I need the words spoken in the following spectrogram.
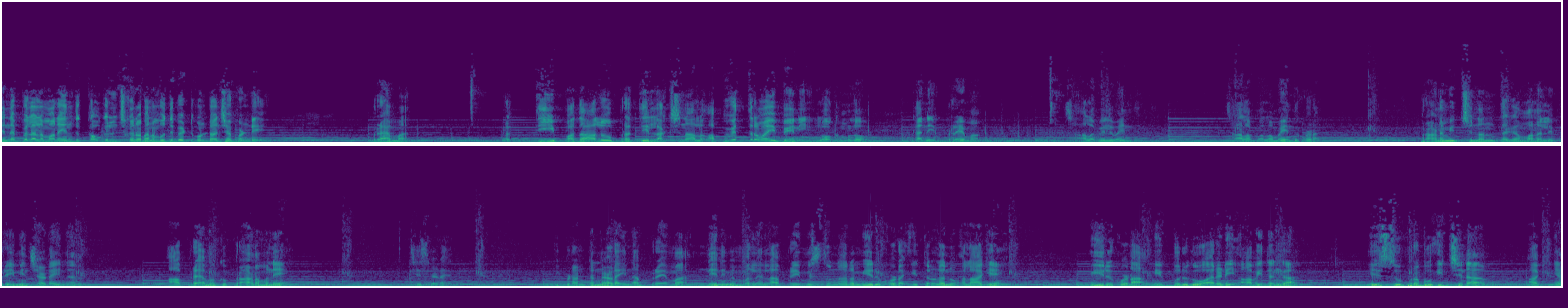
చిన్నపిల్లలు మనం ఎందుకు కౌగిలించుకొని మనం ముద్దు పెట్టుకుంటాం చెప్పండి. ప్రేమ ప్రతి పదాలు ప్రతి లక్షణాలు అపవిత్రం అయిపోయినాయి లోకంలో. కానీ ప్రేమ చాలా విలువైందండి చాలా బలమైంది కూడా. ప్రాణమిచ్చినంతగా మనల్ని ప్రేమించాడు ఆయన ఆ ప్రేమకు ప్రాణమునే చేశాడు ఆయన ఇప్పుడు అంటున్నాడు ఆయన ప్రేమ నేను మిమ్మల్ని ఎలా ప్రేమిస్తున్నానో మీరు కూడా ఇతరులను అలాగే మీరు కూడా మీ పొరుగు వారిని ఆ విధంగా యేసు ప్రభు ఇచ్చిన ఆజ్ఞ.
